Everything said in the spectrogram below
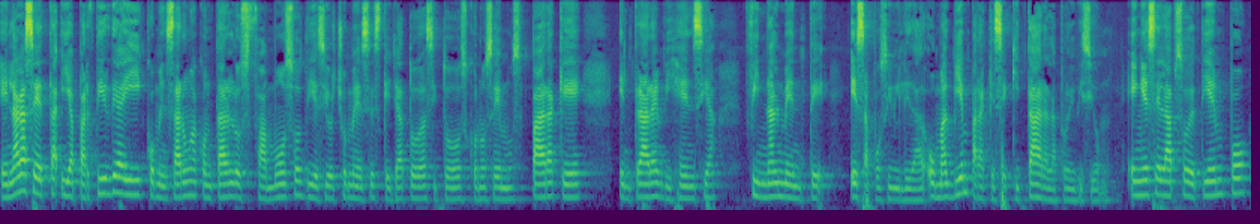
en la Gaceta y a partir de ahí comenzaron a contar los famosos 18 meses que ya todas y todos conocemos para que entrara en vigencia finalmente esa posibilidad, o más bien para que se quitara la prohibición. En ese lapso de tiempo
